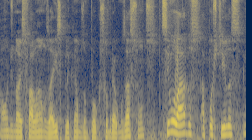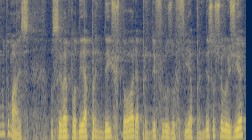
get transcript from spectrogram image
onde nós falamos aí, explicamos um pouco sobre alguns assuntos, simulados, apostilas e muito mais. Você vai poder aprender história, aprender filosofia, aprender sociologia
